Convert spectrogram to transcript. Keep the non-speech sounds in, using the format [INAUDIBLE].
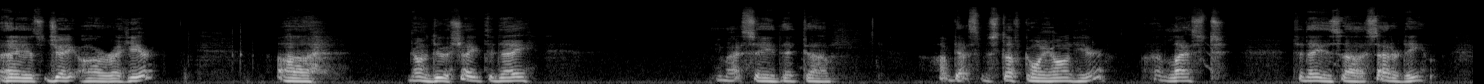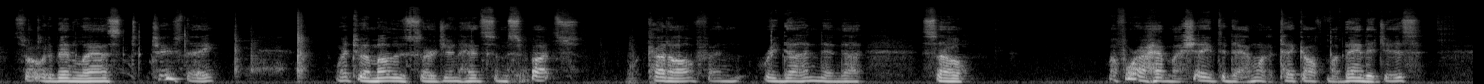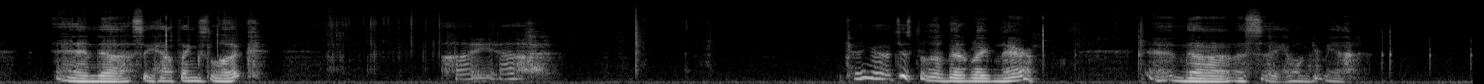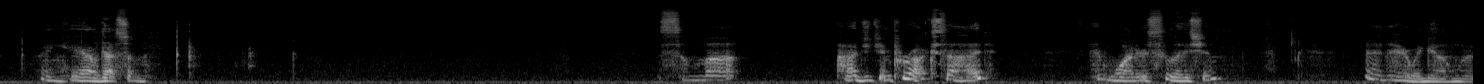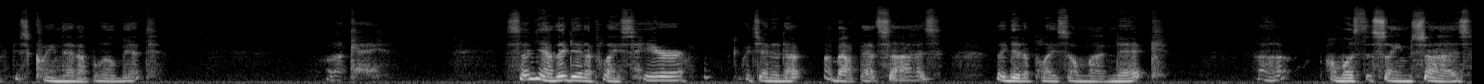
Hey, it's JR here. Uh, going to do a shave today. You might see that um, I've got some stuff going on here. Uh, last, today is uh, Saturday, so it would have been last Tuesday. Went to a Mohs surgeon, had some spots cut off and redone, and uh, so before I have my shave today, I'm going to take off my bandages and uh, see how things look. I uh, okay, got just a little bit of bleeding there, and uh, let's see. I'm gonna get me a thing here. I've got some. Some uh, hydrogen peroxide and water solution. And there we go. I'm going to just clean that up a little bit. Okay. So yeah, they did a place here, which ended up about that size. They did a place on my neck, uh, almost the same size.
